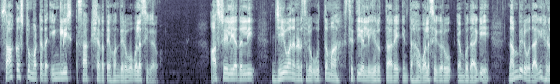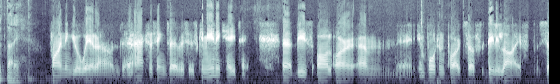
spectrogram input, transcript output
ಸಾಕಷ್ಟು ಮಟ್ಟದ ಇಂಗ್ಲಿಷ್ ಸಾಕ್ಷರತೆ ಹೊಂದಿರುವ ವಲಸಿಗರು ಆಸ್ಟ್ರೇಲಿಯಾದಲ್ಲಿ ಜೀವನ ನಡೆಸಲು ಉತ್ತಮ ಸ್ಥಿತಿಯಲ್ಲಿ ಇರುತ್ತಾರೆ ಇಂತಹ ವಲಸಿಗರು ಎಂಬುದಾಗಿ ನಂಬಿರುವುದಾಗಿ ಹೇಳುತ್ತಾರೆ finding your way around, accessing services, communicating. Uh, these all are um, important parts of daily life. So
